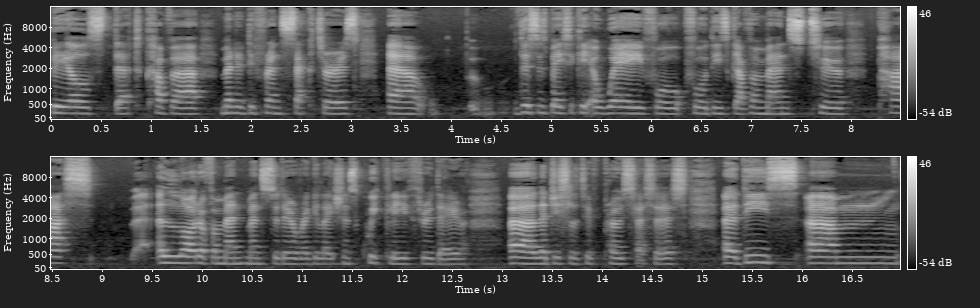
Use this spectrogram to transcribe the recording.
bills that cover many different sectors. Uh, this is basically a way for, for these governments to pass a lot of amendments to their regulations quickly through their uh, legislative processes. Uh, these um,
